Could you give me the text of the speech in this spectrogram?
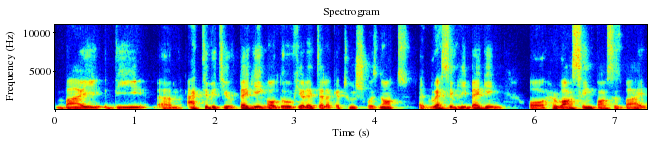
by the um, activity of begging, although Violeta Lacatus was not aggressively begging, or harassing passers-by.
